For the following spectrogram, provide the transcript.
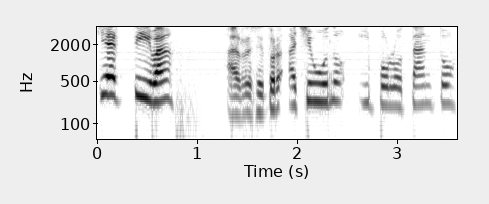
que activa al receptor H1 y por lo tanto,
